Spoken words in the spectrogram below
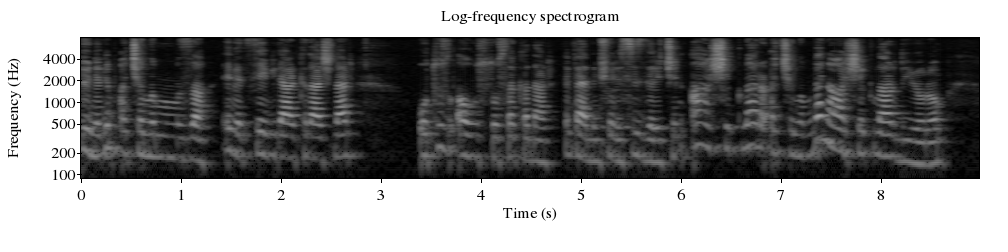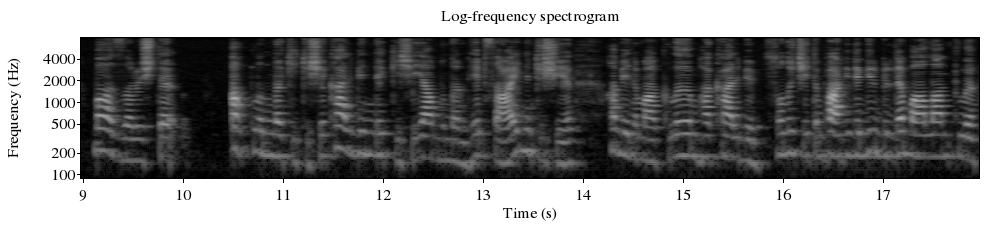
dönelim açılımımıza. Evet sevgili arkadaşlar 30 Ağustos'a kadar efendim şöyle sizler için aşıklar açılım. Ben aşıklar diyorum. Bazıları işte aklındaki kişi kalbindeki kişi ya bunların hepsi aynı kişiye ha benim aklım ha kalbim. Sonuç itibariyle birbirine bağlantılı.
